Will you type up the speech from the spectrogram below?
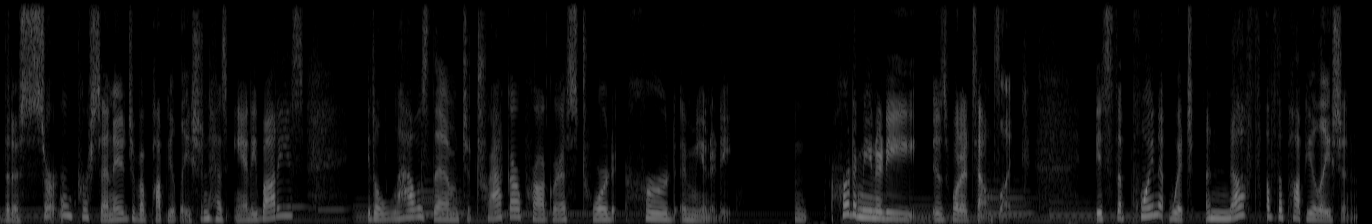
that a certain percentage of a population has antibodies, it allows them to track our progress toward herd immunity. And herd immunity is what it sounds like. It's the point at which enough of the population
